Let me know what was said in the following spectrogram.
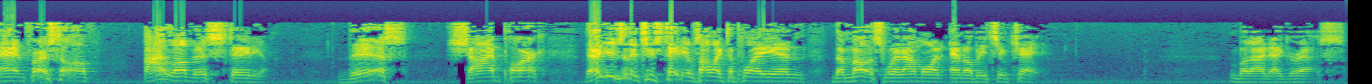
And first off, I love this stadium. This, Shibe Park, they're usually the two stadiums I like to play in the most when I'm on MLB 2K. But I digress.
